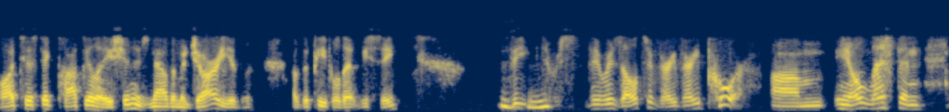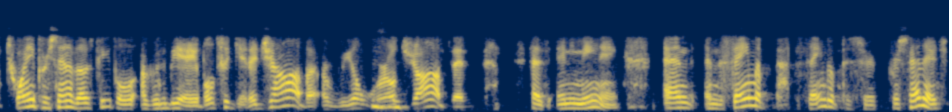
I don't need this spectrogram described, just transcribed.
autistic population, is now the majority of the of the people that we see. Mm-hmm. The, the the results are very very poor. Um, you know, less than twenty percent of those people are going to be able to get a job, a, a real world mm-hmm. job that has any meaning, and and the same about the same percentage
